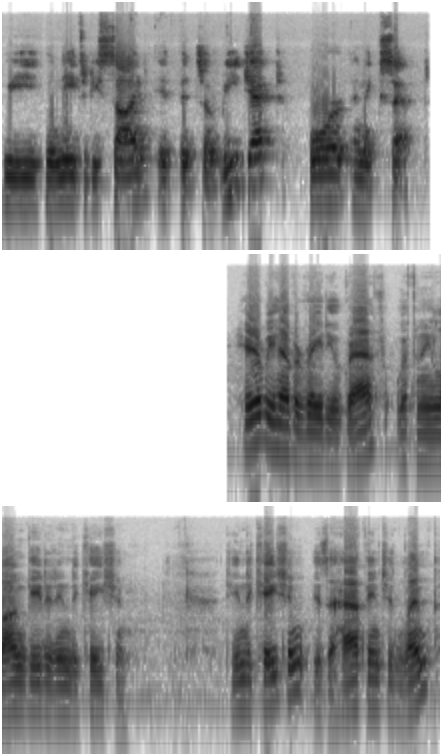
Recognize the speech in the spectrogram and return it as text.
We will need to decide if it's a reject or an accept. Here we have a radiograph with an elongated indication. The indication is a half inch in length,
